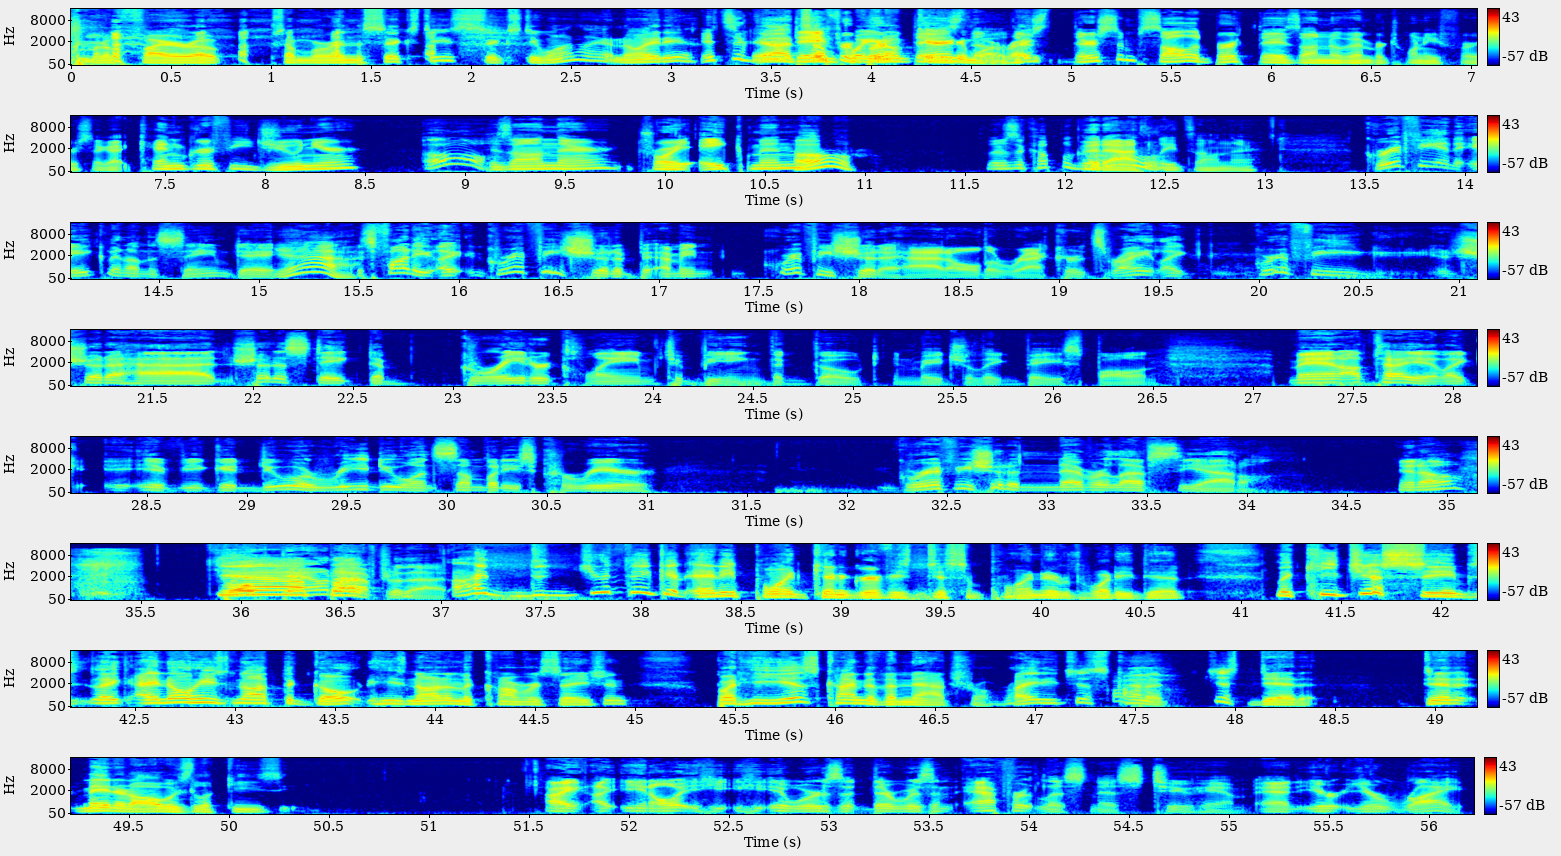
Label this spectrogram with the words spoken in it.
I'm gonna fire up somewhere in the 60s, 61. I have no idea. It's a good yeah, day for birthdays. don't care anymore, though. right? There's, there's, some solid birthdays on November 21st. I got Ken Griffey Jr. Oh, is on there. Troy Aikman. Oh, there's a couple good oh. athletes on there. Griffey and Aikman on the same day. Yeah, it's funny. Like Griffey should have been. I mean, Griffey should have had all the records, right? Like Griffey should have had, should have staked a greater claim to being the goat in Major League Baseball. And man, I'll tell you, like if you could do a redo on somebody's career, Griffey should have never left Seattle. You know? Yeah, but after that. I did you think at any point Ken Griffey's disappointed with what he did? Like he just seems like I know he's not the goat, he's not in the conversation, but he is kind of the natural, right? He just kind of just did it, did it, made it always look easy. I, I you know, he, he, it was there was an effortlessness to him, and you're you're right.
